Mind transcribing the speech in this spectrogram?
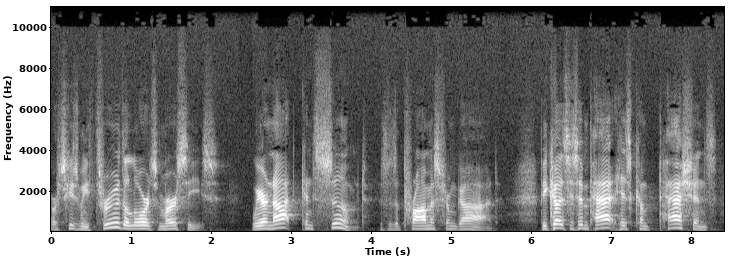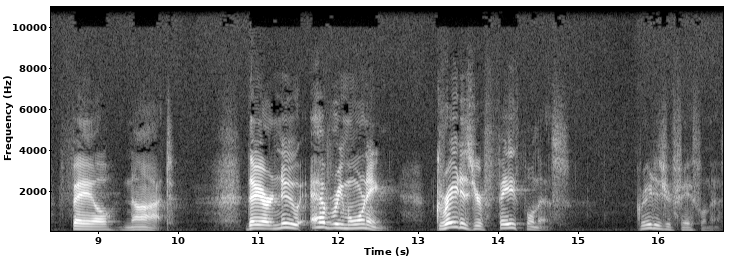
or excuse me, through the Lord's mercies, we are not consumed. This is a promise from God. Because his, impa- his compassions fail not. They are new every morning. Great is your faithfulness. Great is your faithfulness.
